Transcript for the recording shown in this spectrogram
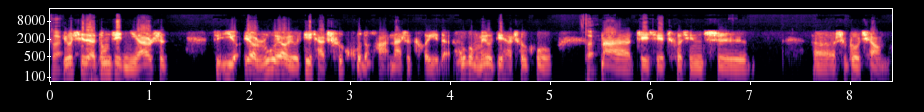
对尤其在冬季，你要是就要要如果要有地下车库的话，那是可以的；如果没有地下车库，对那这些车型是，呃，是够呛的。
